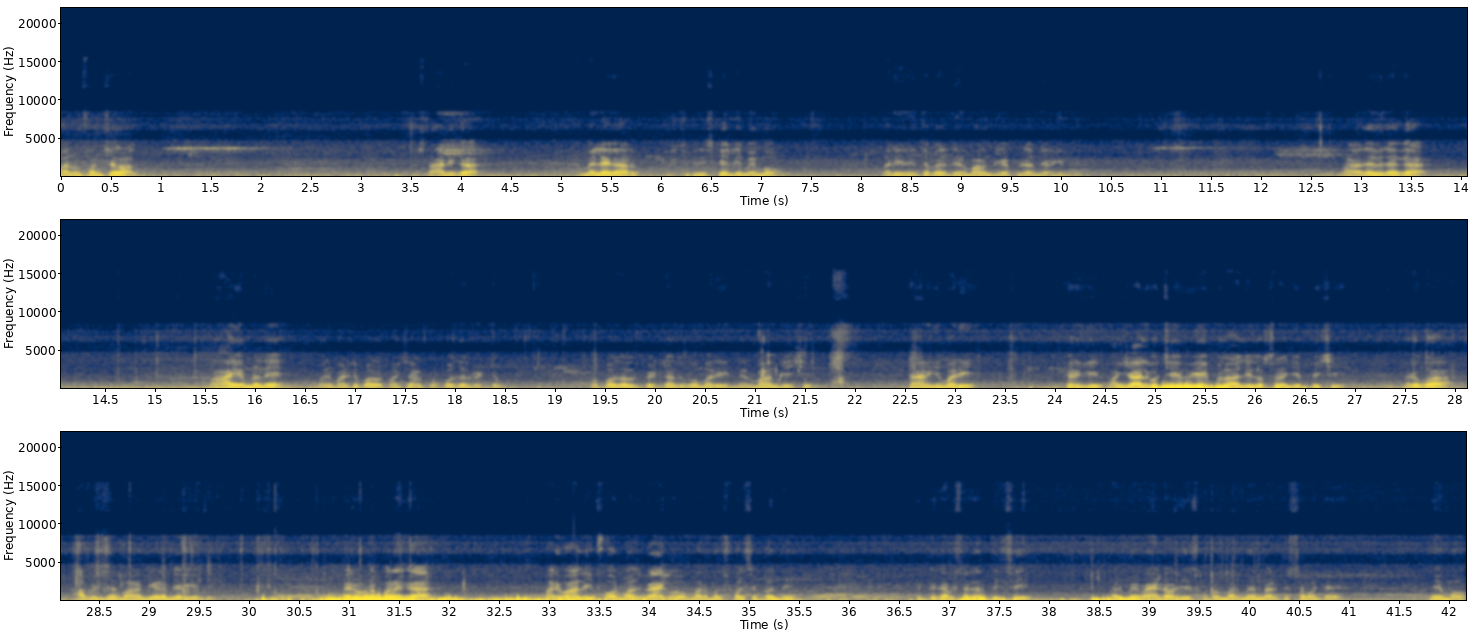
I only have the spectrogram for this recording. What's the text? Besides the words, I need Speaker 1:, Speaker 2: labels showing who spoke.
Speaker 1: Multiple function hall. స్థానిక MLA గారు దృష్టికి తీసుకెళ్ళి మేము మరి ఇంత పెద్ద నిర్మాణం చెప్పడం జరిగింది. మరి అదేవిధంగా మా ఆయంలోనే మరి మల్టీపల్ ఫంక్షన్ హాల్ ప్రపోజల్ పెట్టాం. ప్రపోజల్ పెట్టినందుకు మరి నిర్మాణం చేశారు. దానికి మరి ఇక్కడికి ఫంక్షన్ హాల్కి వచ్చే విఐపీలు హాలీలు వస్తారని చెప్పేసి మరి ఒక ఆఫీస్ నిర్మాణం చేయడం జరిగింది. విధంగా మరి వాళ్ళు ఈ ఫోర్ మంత్స్ బ్యాగ్ మరి మున్సిపల్ సిబ్బంది డిప్యూటీ కమిషనర్ గారు పిలిచి మరి మేము హ్యాండ్ ఓవర్ చేసుకుంటాం మరి మేము నడిపిస్తామంటే మేము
